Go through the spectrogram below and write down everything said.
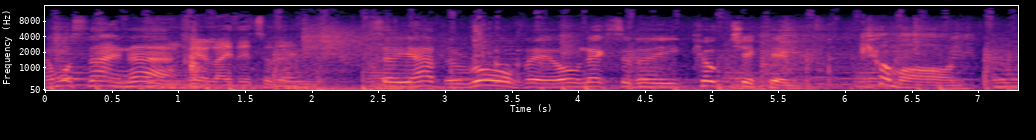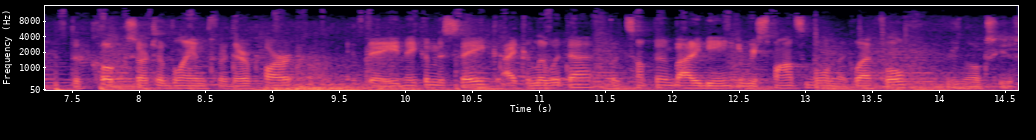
And what's that in there? Feel I did today. So you have the raw veal next to the cooked chicken. Come on. the cooks are to blame for their part. If they make a mistake, I can live with that. But something about it being irresponsible and neglectful, there's no excuse.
